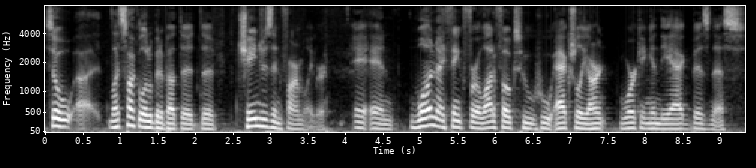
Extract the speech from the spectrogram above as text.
So uh, let's talk a little bit about the the changes in farm labor. And one, I think for a lot of folks who, who actually aren't working in the ag business,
